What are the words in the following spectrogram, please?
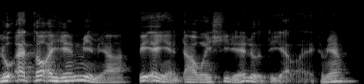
လိုအပ်သောအရင်းမြစ်များပေးအပ်ရန်တာဝန်ရှိတယ်လို့သိရပါတယ်ခင်ဗျာ။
